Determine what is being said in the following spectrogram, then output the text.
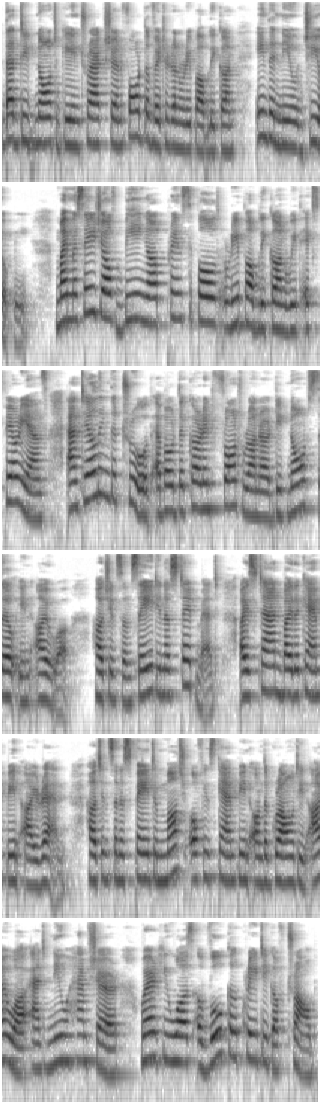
that did not gain traction for the veteran Republican in the new GOP. My message of being a principled Republican with experience and telling the truth about the current frontrunner did not sell in Iowa. Hutchinson said in a statement, I stand by the campaign I ran. Hutchinson spent much of his campaign on the ground in Iowa and New Hampshire, where he was a vocal critic of Trump,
